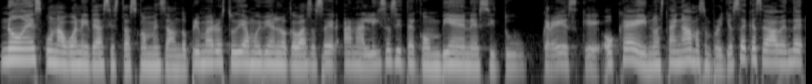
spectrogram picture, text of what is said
no es una buena idea si estás comenzando. Primero estudia muy bien lo que vas a hacer, analiza si te conviene, si tú crees que, ok, no está en Amazon, pero yo sé que se va a vender.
